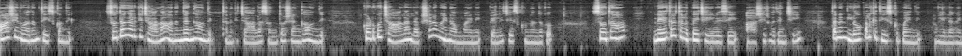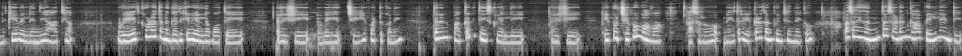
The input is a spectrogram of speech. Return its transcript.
ఆశీర్వాదం తీసుకుంది. సుధా గారికి చాలా ఆనందంగా ఉంది. తనకి చాలా సంతోషంగా ఉంది. కొడుకు చాలా లక్షణమైన అమ్మాయిని పెళ్ళి చేసుకున్నందుకు. సుధా నేత్ర తలపై చేయి వేసి ఆశీర్వదించి తనని లోపలికి తీసుకుపోయింది. వీళ్ళ వెనుకే వెళ్ళింది ఆత్య. వేద్ కూడా తన గదికి వెళ్ళబోతే రిషి వేద్ చెయ్యి పట్టుకొని తనని పక్కకి తీసుకువెళ్ళి రిషి ఇప్పుడు చెప్పు బావా అసలు నేత్ర ఎక్కడ కనిపించింది నీకు? అసలు ఇదంతా సడన్గా పెళ్ళేంటి?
